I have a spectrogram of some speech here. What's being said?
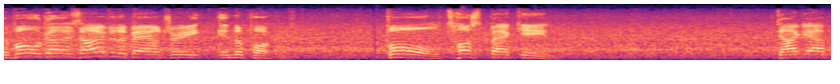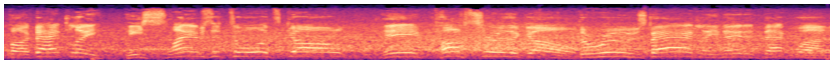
The ball goes over the boundary in the pocket. Ball tossed back in. Dug out by Batley. He slams it towards goal. He pops through the goal. The Roos badly needed that one.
